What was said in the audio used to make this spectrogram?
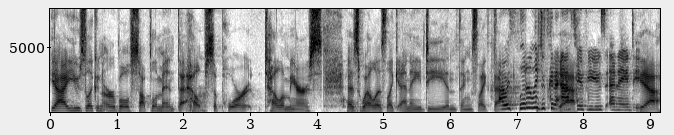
yeah, I use like an herbal supplement that helps support telomeres as well as like NAD and things like that. I was literally just going to Yeah. ask you if you use NAD. yeah.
